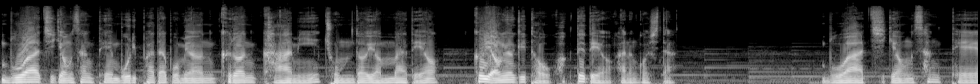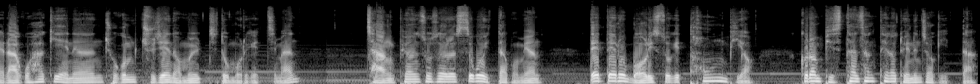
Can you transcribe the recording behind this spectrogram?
무아지경 상태에 몰입하다 보면 그런 감이 좀 더 연마되어 그 영역이 더욱 확대되어 가는 것이다. 무아지경 상태라고 하기에는 조금 주제 넘을지도 모르겠지만 장편 소설을 쓰고 있다 보면 때때로 머릿속이 텅 비어 그런 비슷한 상태가 되는 적이 있다.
